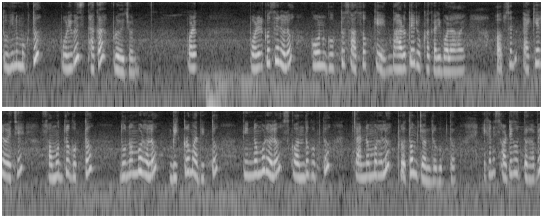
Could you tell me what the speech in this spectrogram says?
তুহিন মুক্ত পরিবেশ থাকা প্রয়োজন। পরে পরের কোশ্চেন হলো, কোন গুপ্ত শাসককে ভারতের রক্ষাকারী বলা হয়? অপশন একে রয়েছে সমুদ্রগুপ্ত, দু নম্বর হলো বিক্রমাদিত্য, তিন নম্বর হলো স্কন্দগুপ্ত চার নম্বর হলো প্রথম চন্দ্রগুপ্ত। এখানে সঠিক উত্তর হবে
